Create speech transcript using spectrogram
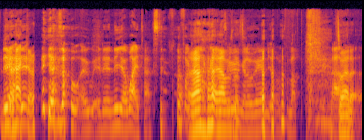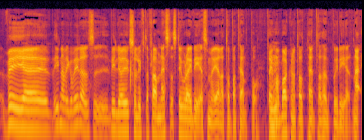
dear hacker. Det, ja, så, det är nya white hats. Folk Ja, ja, ungar och rengör dem på natten. Ja. Så är det. Vi, eh, innan vi går vidare så vill jag också lyfta fram nästa stora idé som jag gärna tar patent på. Tänk Mm. man bara kunna ta pa- patent på idéer. Nej,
